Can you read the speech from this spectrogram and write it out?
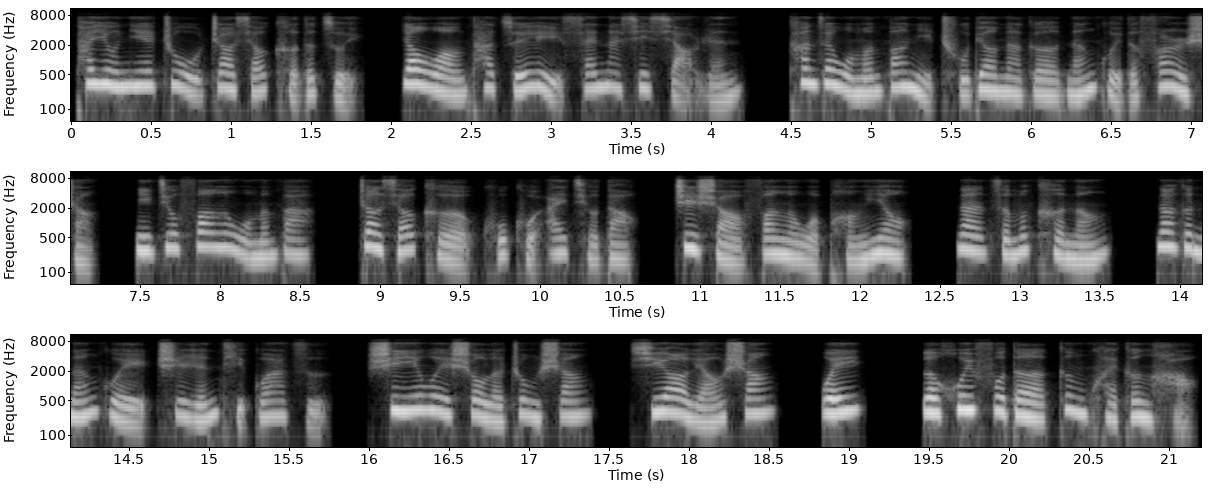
他又捏住赵小可的嘴，要往他嘴里塞那些小人。看在我们帮你除掉那个男鬼的份儿上，你就放了我们吧。赵小可苦苦哀求道：“至少放了我朋友。”那怎么可能？那个男鬼吃人体瓜子，是因为受了重伤，需要疗伤，喂了恢复的更快更好，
